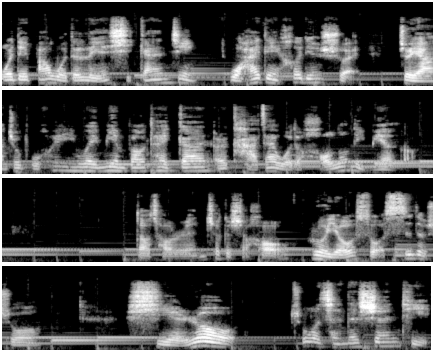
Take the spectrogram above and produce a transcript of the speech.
我得把我的脸洗干净。我还得喝点水，这样就不会因为面包太干而卡在我的喉咙里面了。”稻草人这个时候若有所思地说：“血肉做成的身体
